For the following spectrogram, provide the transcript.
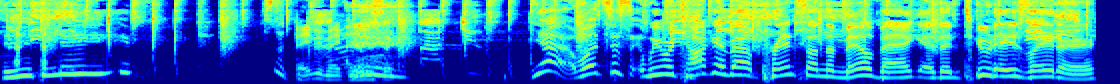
Do you believe? believe? This is baby making music. Yeah, what's this? We were talking about Prince on the mailbag, and then two days later,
